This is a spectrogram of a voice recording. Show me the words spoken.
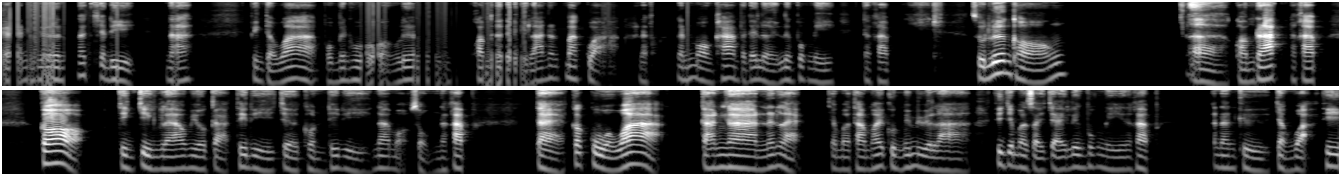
การเงินน่าจะดี นะ เพียงแต่ว่าผมเป็นห่วงเรื่องความเหนื่อยล้านมากกว่านะครับงั้นมองข้ามไปได้เลยเรื่องพวกนี้นะครับ ส่วนเรื่องของอความรักนะครับ ก็จริงๆ แล้วมีโอกาสที่ดีเจอคนที่ดีน่าเหมาะสมนะครับ แต่ก็กลัวว่าการงานนั่นแหละ จะมาทำให้คุณไม่มีเวลาที่จะมาใส่ใจเรื่องพวกนี้นะครับ อันนั้นคือจังหวะที่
